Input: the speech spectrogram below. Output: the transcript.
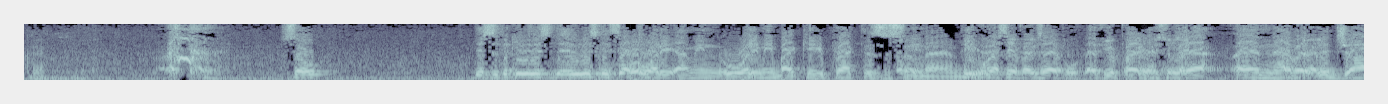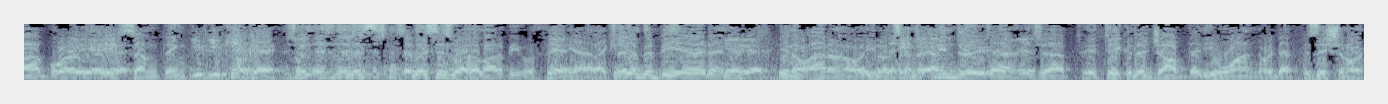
Okay. So this is the this, is the misconception. What, what do you, I mean, what do you mean by can you practice the sunnah and People can say, for example, if you're practicing like yeah, and have Okay. a good job or Yeah, yeah, yeah. something. You- you can't- Okay. so is this- this, this- this is what a lot of people think. Yeah. Yeah, like if you have the beard and Yeah, yeah. you know, I don't know, you know, it's gonna hijab. hinder yeah, hijab to take the job that you want or that position or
